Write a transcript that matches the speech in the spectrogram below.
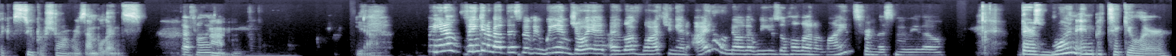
like a super strong resemblance definitely. Um, yeah. But you know, thinking about this movie, we enjoy it. I love watching it. I don't know that we use a whole lot of lines from this movie, though. There's one in particular.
